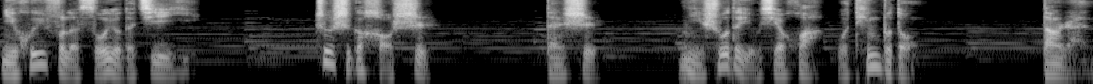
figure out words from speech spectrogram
你恢复了所有的记忆，这是个好事，但是……”你说的有些话我听不懂，当然，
